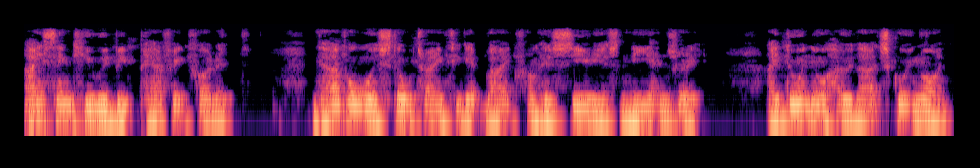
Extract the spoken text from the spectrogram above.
I think he would be perfect for it. Davo is still trying to get back from his serious knee injury. I don't know how that's going on,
